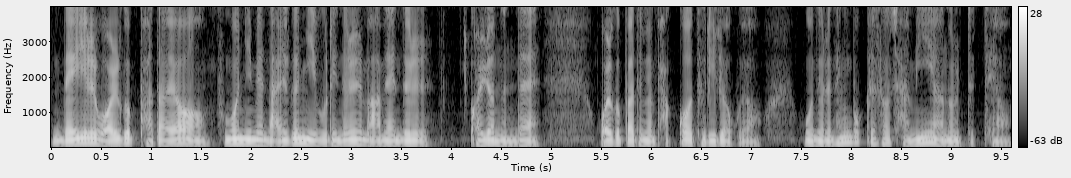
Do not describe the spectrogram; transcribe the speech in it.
내일 월급 받아요. 부모님의 낡은 이불이 늘 마음에 늘 걸렸는데 월급 받으면 바꿔 드리려고요. 오늘은 행복해서 잠이 안 올 듯해요.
